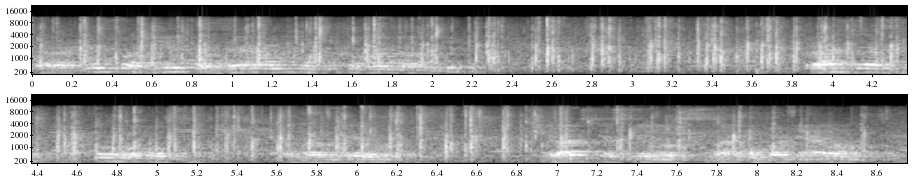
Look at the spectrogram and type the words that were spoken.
Para que esta fiesta sea un poquito más grande. Gracias a todos los panaderos. Gracias que nos acompañaron.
